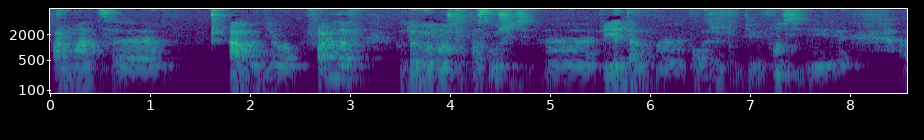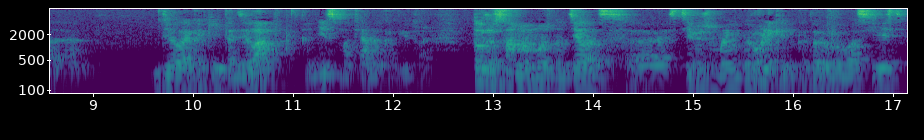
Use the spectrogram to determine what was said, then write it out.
формат аудиофайлов, которые вы можете послушать, э, при этом э, положив там, телефон себе или э, делая какие-то дела, не смотря на компьютер. То же самое можно делать с, с теми же моими роликами, которые у вас есть.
